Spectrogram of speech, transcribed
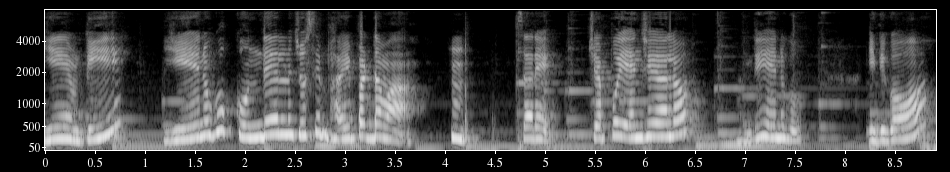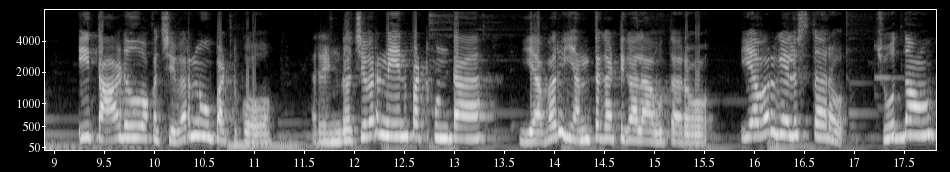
ఏమిటి? ఏనుగు కుందేలును చూసి భయపడ్డామా? సరే చెప్పు ఏం చేయాలో? అంది ఏనుగు. ఇదిగో ఈ తాడు ఒక చివర నువ్వు పట్టుకో. రెండో చివర నేను పట్టుకుంటా. ఎవరు ఎంత గట్టిగా లాగుతారో ఎవరు గెలుస్తారో చూద్దాం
